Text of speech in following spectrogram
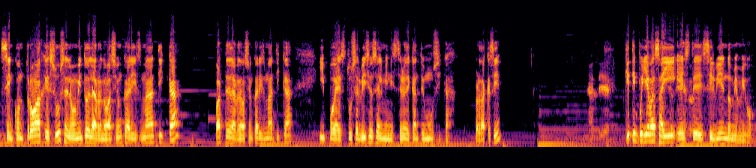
se encontró a Jesús en el momento de la renovación carismática, parte de la renovación carismática, y pues tu servicio es el Ministerio de Canto y Música, ¿verdad que sí? Así es. ¿Qué tiempo llevas ahí este, sirviendo, mi amigo?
